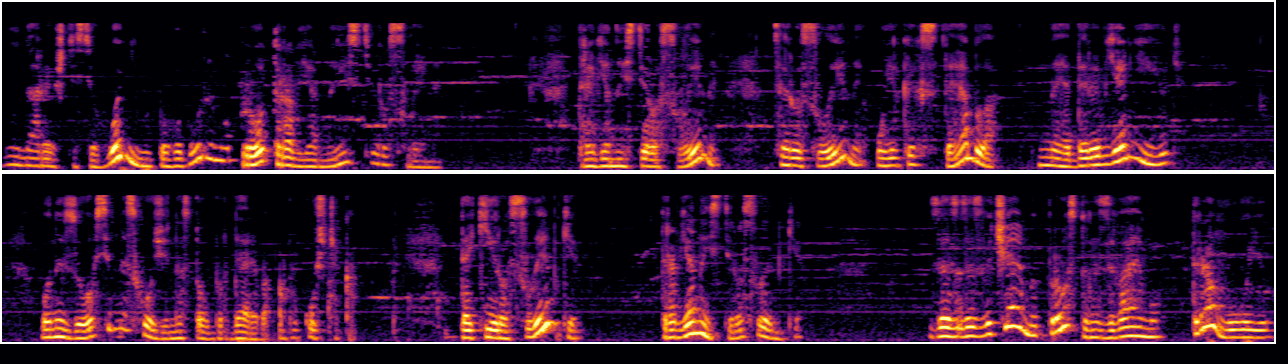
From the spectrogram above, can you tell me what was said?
Ну і нарешті сьогодні ми поговоримо про трав'янисті рослини. Трав'янисті рослини це рослини, у яких стебла не дерев'яніють. Вони зовсім не схожі на стовбур дерева або кущика. Такі рослинки, трав'янисті рослинки, зазвичай ми просто називаємо травою.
